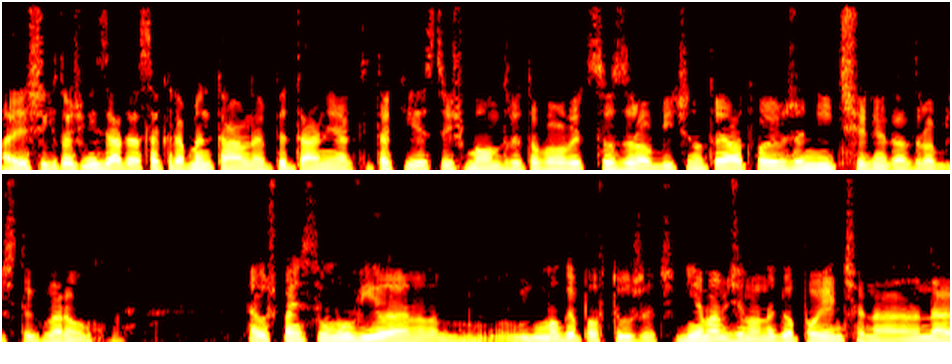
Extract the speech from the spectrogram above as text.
A jeśli ktoś mi zada sakramentalne pytanie, jak ty taki jesteś mądry, to powiedz co zrobić, no to ja odpowiem, że nic się nie da zrobić w tych warunkach. Ja już Państwu mówiłem i mogę powtórzyć. Nie mam zielonego pojęcia, na, na,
